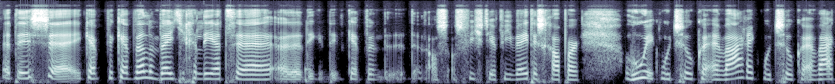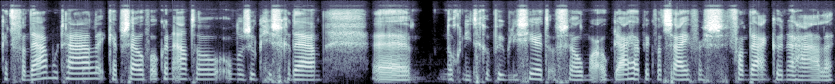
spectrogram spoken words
Het is, ik, heb, ik heb wel een beetje geleerd, ik, ik, heb een, als, als fysiotherapie-wetenschapper, hoe ik moet zoeken en waar ik moet zoeken en waar ik het vandaan moet halen. Ik heb zelf ook een aantal onderzoekjes gedaan nog niet gepubliceerd of zo, maar ook daar heb ik wat cijfers vandaan kunnen halen.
